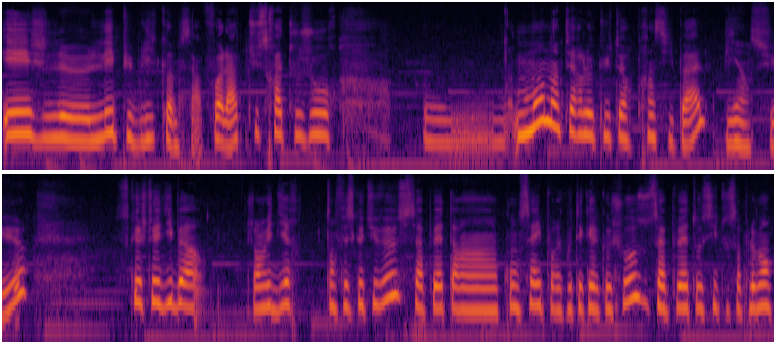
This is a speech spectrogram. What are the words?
et je les publie comme ça. Voilà, tu seras toujours euh, mon interlocuteur principal, bien sûr. Ce que je te dis, ben, j'ai envie de dire, t'en fais ce que tu veux. Ça peut être un conseil pour écouter quelque chose, ou ça peut être aussi tout simplement,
